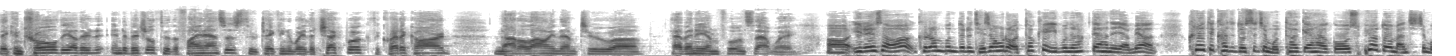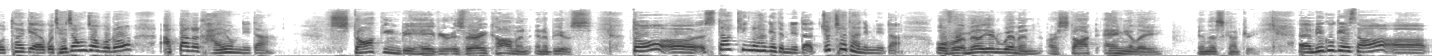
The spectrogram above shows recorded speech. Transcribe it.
They control the other individual through the finances, through taking away the checkbook, the credit card, not allowing them to uh, have any influence that way. 어, 이래서 그런 분들은 재정으로 어떻게 이분을 학대하느냐면 크레딧 카드도 쓰지 못하게 하고 수표도 만지지 못하게 하고 재정적으로 압박을 가해옵니다. Stalking behavior is very common in abuse. 또 어, 스타킹을 하게 됩니다. 쫓아다닙니다. Over a million women are stalked annually in this country. 에, 미국에서 어,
